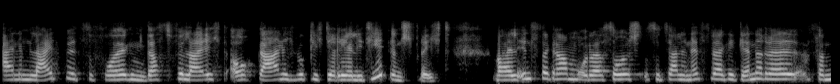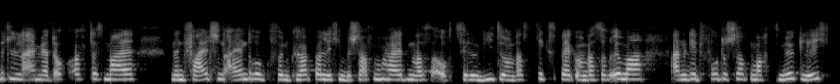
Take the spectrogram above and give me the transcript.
einem Leitbild zu folgen, das vielleicht auch gar nicht wirklich der Realität entspricht. Weil Instagram oder so, soziale Netzwerke generell vermitteln einem ja doch öfters mal einen falschen Eindruck von körperlichen Beschaffenheiten, was auch Zellulite und was Sixpack und was auch immer angeht. Photoshop macht es möglich.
